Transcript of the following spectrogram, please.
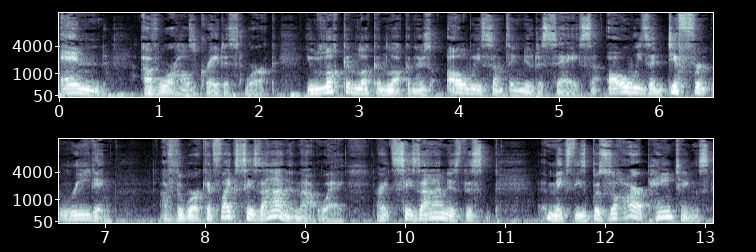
end of Warhol's greatest work. You look and look and look, and there's always something new to say, so always a different reading of the work. It's like Cezanne in that way, right? Cezanne is this makes these bizarre paintings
